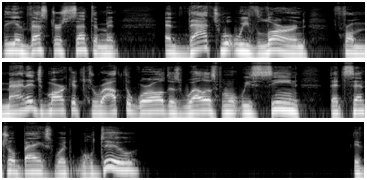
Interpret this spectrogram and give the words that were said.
the investor sentiment, and that's what we've learned from managed markets throughout the world, as well as from what we've seen that central banks would, will do. If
